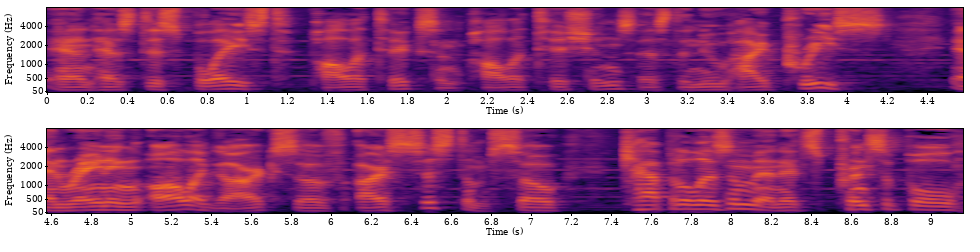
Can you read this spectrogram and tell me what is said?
and has displaced politics and politicians as the new high priests and reigning oligarchs of our system. So capitalism and its principal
